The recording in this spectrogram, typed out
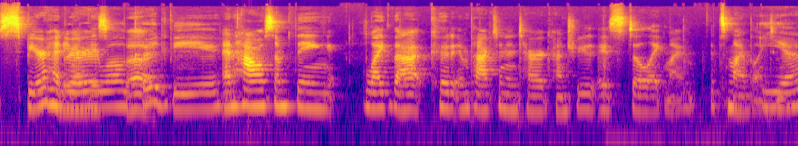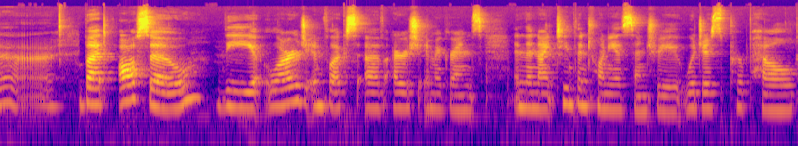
spearheading of this well book could be and how something like that could impact an entire country is still like my it's mind blowing. yeah But also, the large influx of Irish immigrants in the 19th and 20th century would just propel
